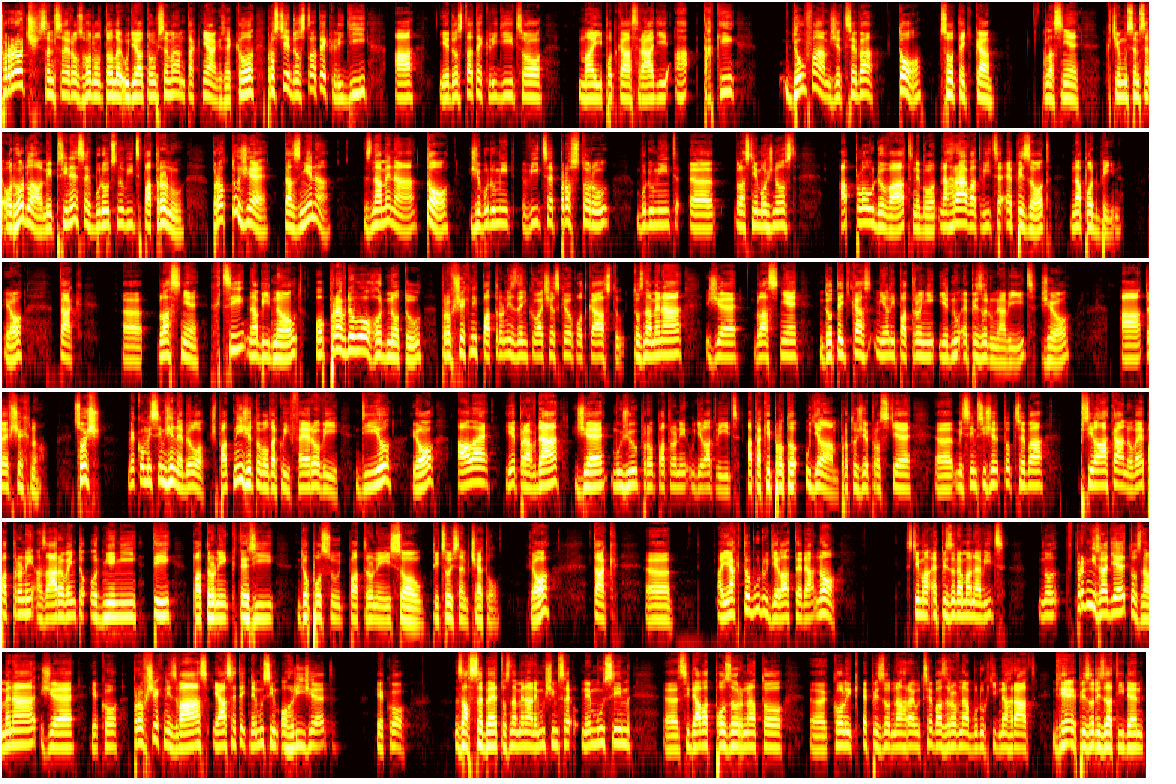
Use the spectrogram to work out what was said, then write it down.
Proč jsem se rozhodl tohle udělat, to už jsem vám tak nějak řekl. Prostě je dostatek lidí a je dostatek lidí, co mají podcast rádi a taky doufám, že třeba to, co teďka vlastně k čemu jsem se odhodlal, mi přinese v budoucnu víc patronů, protože ta změna znamená to, že budu mít více prostoru, budu mít uh, vlastně možnost uploadovat nebo nahrávat více epizod na Podbean. Jo? Tak uh, vlastně chci nabídnout opravdovou hodnotu pro všechny patrony Zdeňkova českého podcastu. To znamená, že vlastně doteďka měli patroni jednu epizodu navíc, že jo? A to je všechno. Což jako myslím, že nebylo špatný, že to byl takový férový deal, jo, ale je pravda, že můžu pro patrony udělat víc a taky proto udělám, protože prostě uh, myslím si, že to třeba přiláká nové patrony a zároveň to odmění ty patrony, kteří doposud patrony jsou, ty, co jsem četl. Jo? Tak, uh, a jak to budu dělat teda? No, s těma epizodama navíc, No, v první řadě to znamená, že jako pro všechny z vás, já se teď nemusím ohlížet jako za sebe, to znamená, nemusím, se, nemusím uh, si dávat pozor na to, uh, kolik epizod nahraju, třeba zrovna budu chtít nahrát dvě epizody za týden,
